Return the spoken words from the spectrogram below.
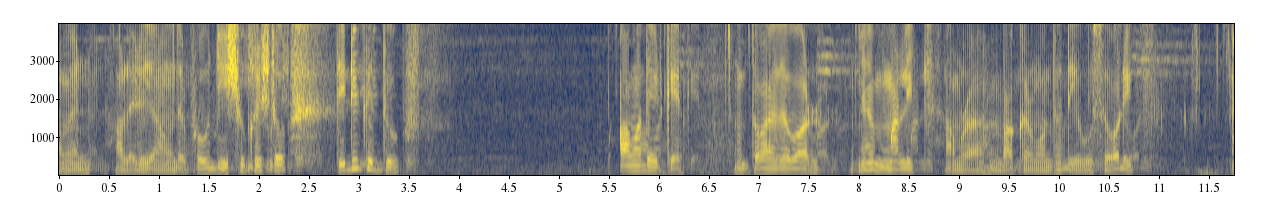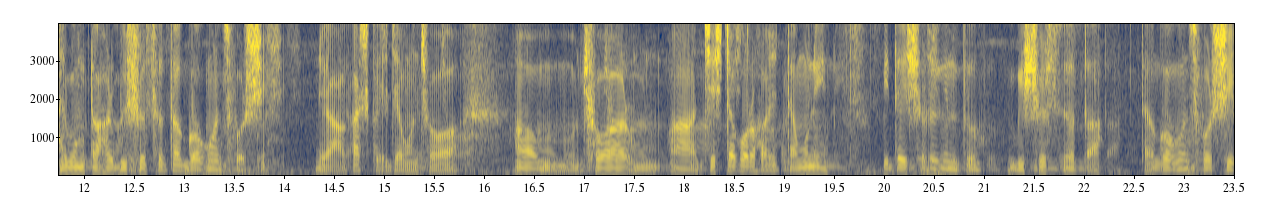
আমেন। হালেলুয়া। আমাদের প্রভু যীশু খ্রিস্ট তিনি কিন্তু আমাদেরকে দয়া দেওয়ার হ্যাঁ, মালিক আমরা বাক্যের মধ্যে দিয়ে বুঝতে পারি। এবং তাহার বিশ্বস্ততা গগনস্পর্শী। যে আকাশকে যেমন ছোঁয়া ছোঁয়ার চেষ্টা করা হয়, তেমনি পিতা ঈশ্বরের কিন্তু বিশ্বস্ততা তা গগনস্পর্শী।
